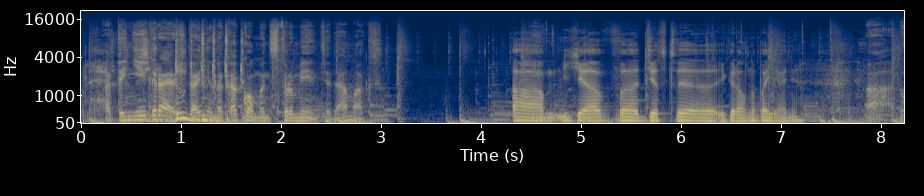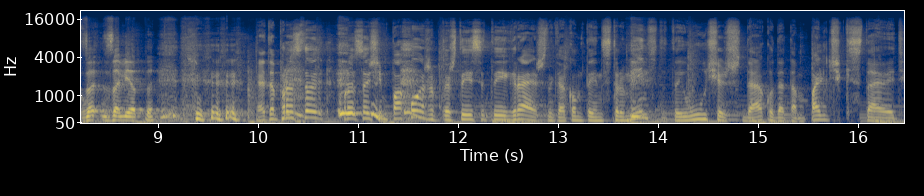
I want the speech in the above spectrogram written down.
бля. А ты не играешь, да, ни на каком инструменте, да, Макс? А, я в детстве играл на баяне. А, ну, За- заветно. это просто, просто очень похоже, потому что если ты играешь на каком-то инструменте, то ты учишь, да, куда там пальчики ставить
